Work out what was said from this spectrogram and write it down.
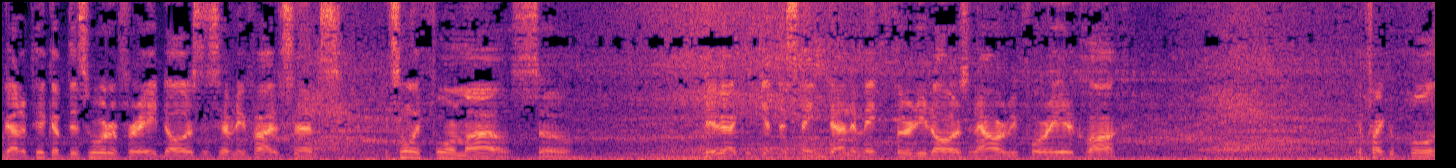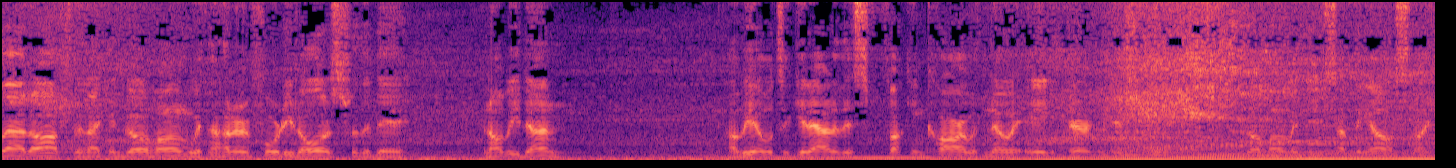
got to pick up this order for $8.75. It's only four miles, so maybe I can get this thing done and make $30 an hour before eight o'clock. if I can pull that off, then I can go home with $140 for the day and I'll be done. I'll be able to get out of this fucking car with no air conditioning, go home and do something else, like,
